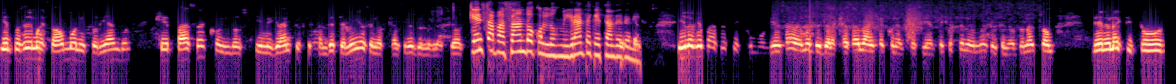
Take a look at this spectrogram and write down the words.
y entonces hemos estado monitoreando qué pasa con los inmigrantes que están detenidos en las cárceles de inmigración. ¿Qué está pasando con los migrantes que están detenidos? Y lo que pasa es que, como bien sabemos, desde la Casa Blanca, con el presidente que tenemos, el señor Donald Trump, viene una actitud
